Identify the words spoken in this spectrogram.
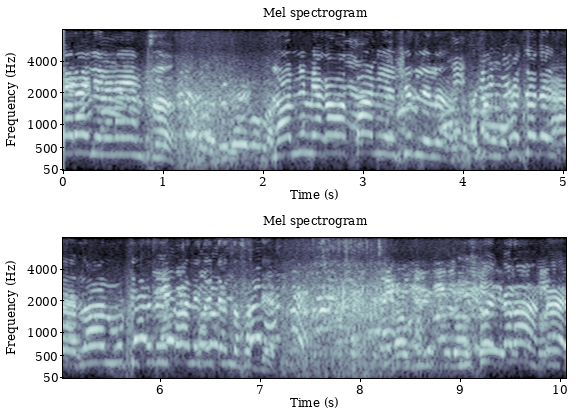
राहिलेलं नाही आमचं. लांब निम्या गावात पाणी आहे शिरलेलं. काय जगायचं लहान मोठी सगळी पाणी त्याचं सध्या. सोय करा काय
